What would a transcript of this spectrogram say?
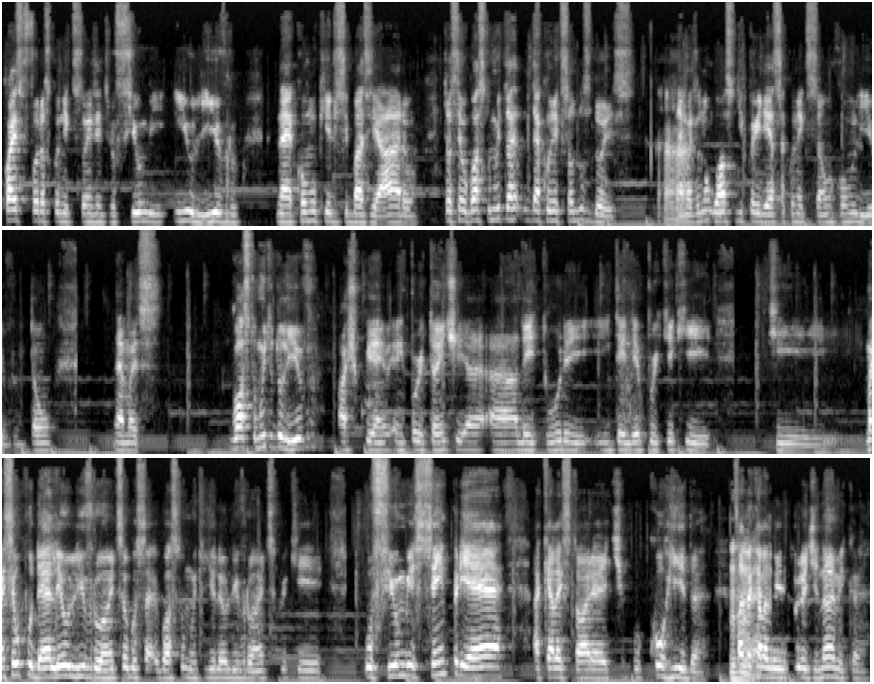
quais foram as conexões entre o filme e o livro, né? Como que eles se basearam. Então, assim, eu gosto muito da, da conexão dos dois, né, mas eu não gosto de perder essa conexão com o livro. Então, né, mas gosto muito do livro, acho que é, é importante a, a leitura e, e entender por que que, que... Mas se eu puder ler o livro antes, eu gosto, eu gosto muito de ler o livro antes, porque o filme sempre é aquela história, tipo, corrida. Sabe Uhum. aquela leitura dinâmica?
